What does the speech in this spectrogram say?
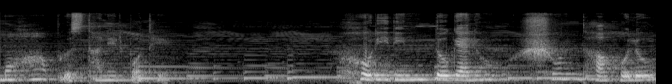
মহাপ্রস্থানের পথে। হরিদিন তো গেল, সন্ধ্যা হলো,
